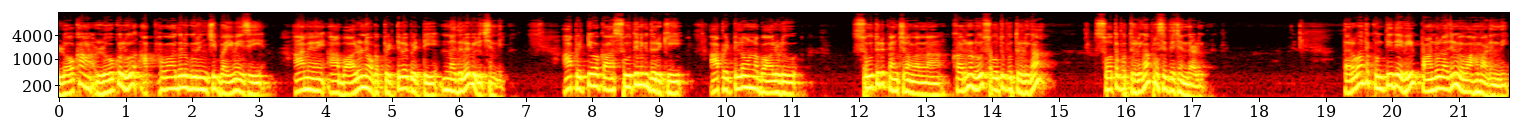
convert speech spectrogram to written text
లోక లోకులు అప్పవాదుల గురించి భయమేసి ఆమె ఆ బాలుని ఒక పెట్టెలో పెట్టి నదిలో విడిచింది. ఆ పెట్టి ఒక సూతునికి దొరికి ఆ పెట్టెలో ఉన్న బాలుడు సూతుడు పెంచడం వలన కర్ణుడు సూతుపుత్రుడిగా సూతపుత్రుడిగా ప్రసిద్ధి చెందాడు. తరువాత కుంతీదేవి పాండురాజును వివాహమాడింది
